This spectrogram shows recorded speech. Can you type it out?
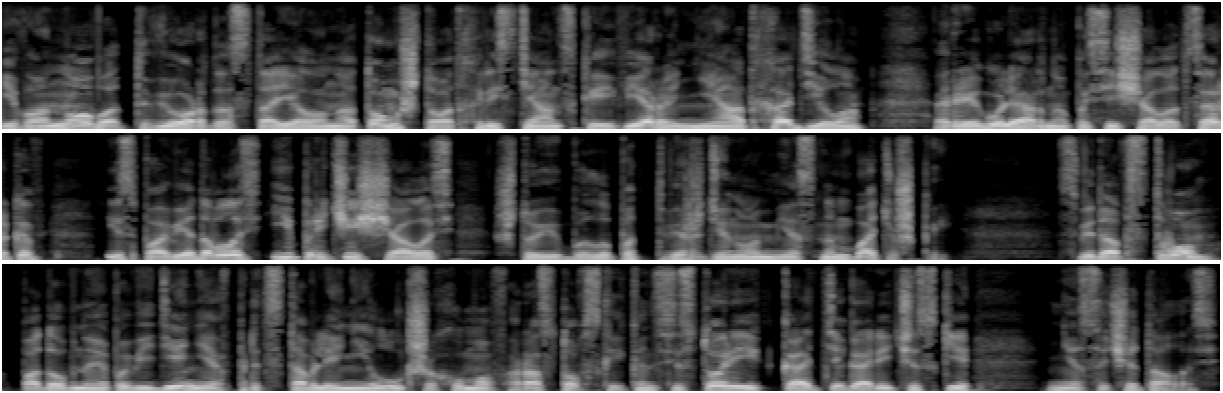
Иванова твердо стояла на том, что от христианской веры не отходила, регулярно посещала церковь, исповедовалась и причащалась, что и было подтверждено местным батюшкой. С ведовством подобное поведение в представлении лучших умов ростовской консистории категорически не сочеталось.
